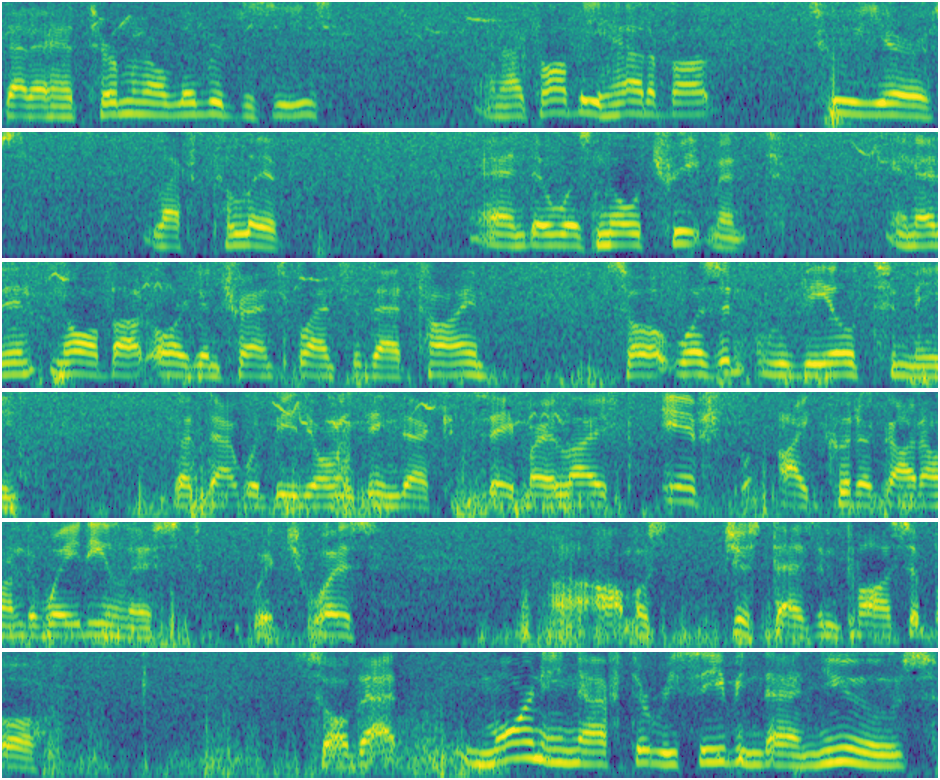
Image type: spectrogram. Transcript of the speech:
that I had terminal liver disease, and I probably had about two years left to live, and there was no treatment. and I didn't know about organ transplants at that time, so it wasn't revealed to me that that would be the only thing that could save my life if I could have got on the waiting list, which was uh, almost just as impossible. So that morning after receiving that news,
